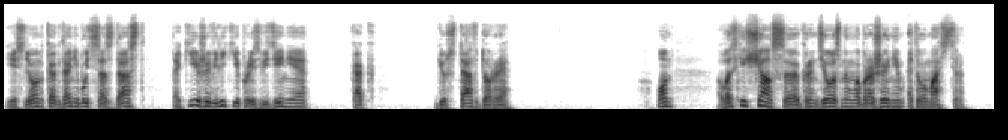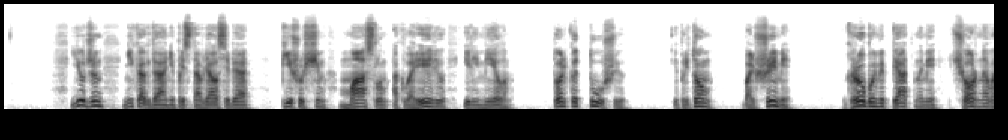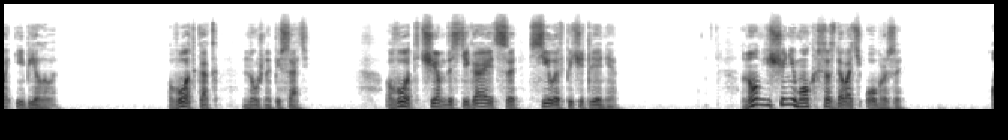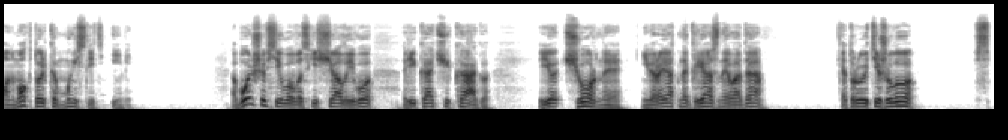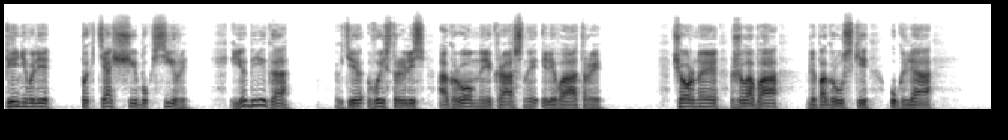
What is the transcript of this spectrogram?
если он когда-нибудь создаст такие же великие произведения, как Гюстав Доре. Он восхищался грандиозным воображением этого мастера. Юджин никогда не представлял себя пишущим маслом, акварелью или мелом, только тушью, и притом большими, грубыми пятнами черного и белого. Вот как нужно писать. Вот чем достигается сила впечатления. Но он еще не мог создавать образы. Он мог только мыслить ими. Больше всего восхищала его река Чикаго, ее черная, невероятно грязная вода, которую тяжело вспенивали пыхтящие буксиры, ее берега, где выстроились огромные красные элеваторы, черные желоба для погрузки угля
